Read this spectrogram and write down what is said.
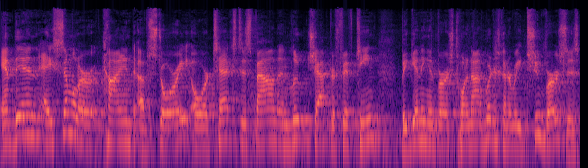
And then a similar kind of story or text is found in Luke chapter 15, beginning in verse 29. We're just going to read two verses.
